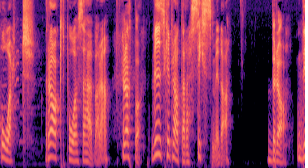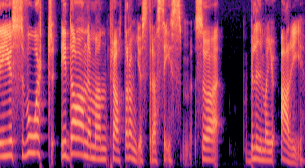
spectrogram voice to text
Hårt, rakt på så här bara. Rakt på. Vi ska prata rasism idag. Bra. Det är ju svårt, idag när man pratar om just rasism så blir man ju arg,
